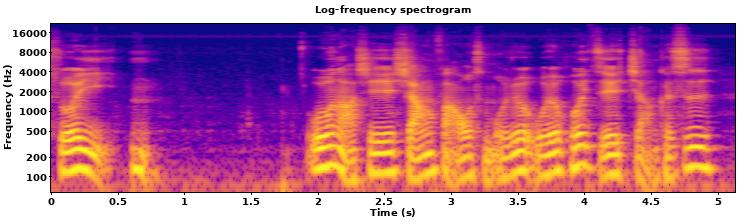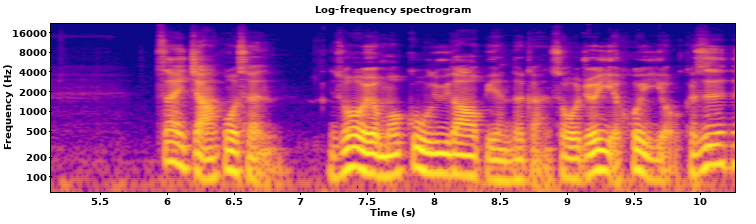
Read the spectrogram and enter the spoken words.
所以，我有哪些想法或什么，我就我就会直接讲。可是，在讲过程，你说我有没有顾虑到别人的感受？我觉得也会有。可是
